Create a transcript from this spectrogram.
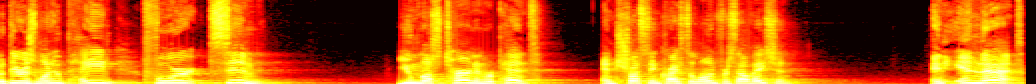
But there is one who paid for sin. You must turn and repent and trust in Christ alone for salvation. And in that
